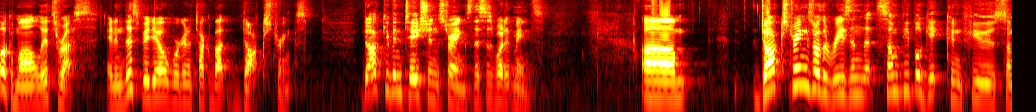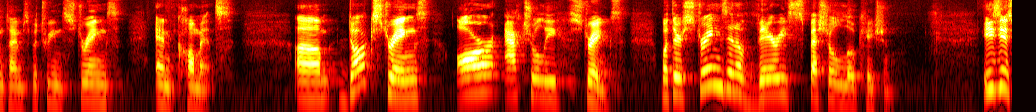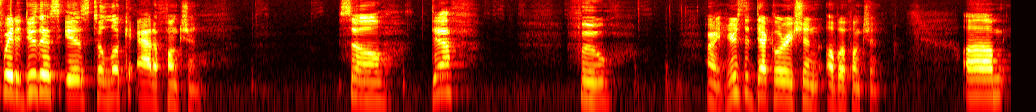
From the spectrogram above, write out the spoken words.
Welcome all, it's Russ, and in this video we're going to talk about doc strings. Documentation strings, this is what it means. Um, doc strings are the reason that some people get confused sometimes between strings and comments. Um, doc strings are actually strings, but they're strings in a very special location. Easiest way to do this is to look at a function. So def foo. All right, here's the declaration of a function. Um,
